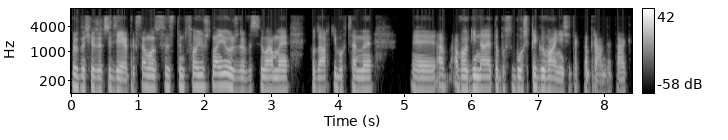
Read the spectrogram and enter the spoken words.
różne się rzeczy dzieją. Tak samo z, z tym sojusz na już, że wysyłamy podarki, bo chcemy, a, a w oryginale to po prostu było szpiegowanie się tak naprawdę, tak?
